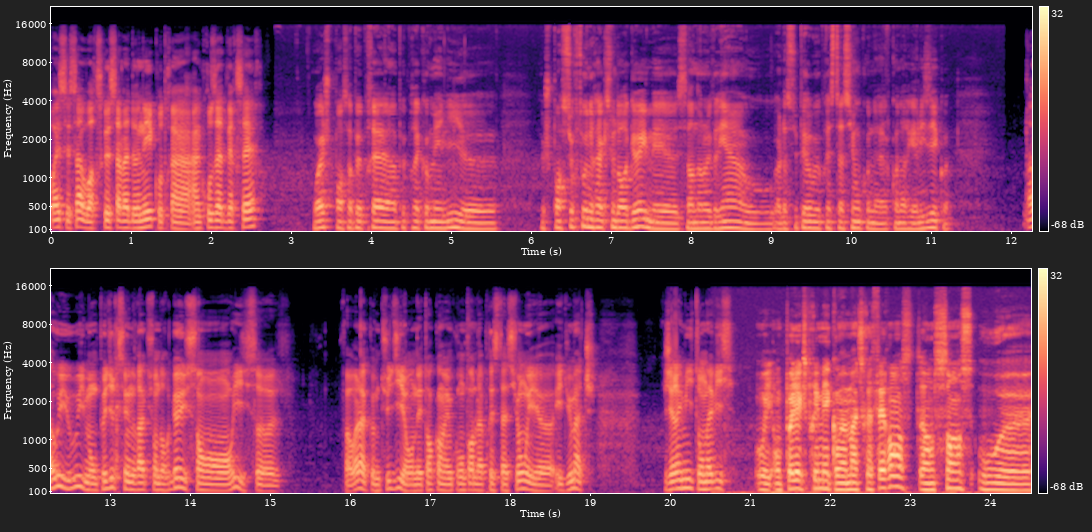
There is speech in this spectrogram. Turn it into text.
ouais, c'est ça, voir ce que ça va donner contre un, un gros adversaire. Ouais, je pense à peu près, à peu près comme Ellie. euh, je pense surtout à une réaction d'orgueil, mais euh, ça n'enlève rien au- à la superbe prestation qu'on a, qu'on a réalisée. Quoi. Ah oui, oui, mais on peut dire que c'est une réaction d'orgueil sans, oui, ça- enfin voilà, comme tu dis, en étant quand même content de la prestation et, euh, et du match. Jérémy, ton avis? Oui, on peut l'exprimer comme un match référence, dans le sens où euh,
